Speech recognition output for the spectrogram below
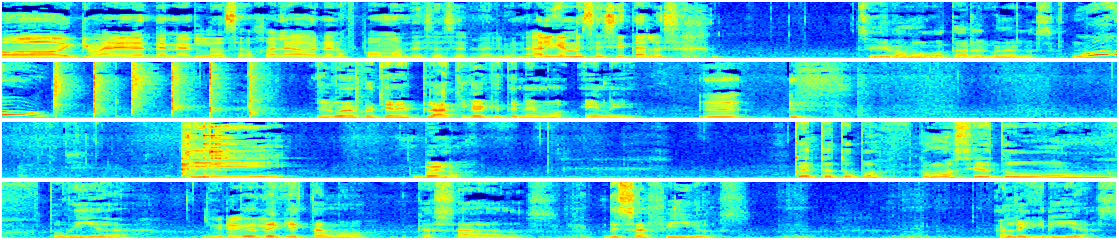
¡Ay, qué manera de tenerlos! Ojalá ahora nos podamos deshacer de alguna. ¿Alguien necesita los? Sí, vamos a botar alguna losa. ¡Woohoo! Y algunas cuestiones plásticas que tenemos N. Mm, Y bueno, cuenta tú, po, ¿cómo ha sido tu, tu vida desde que, que estamos casados? Desafíos, alegrías.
